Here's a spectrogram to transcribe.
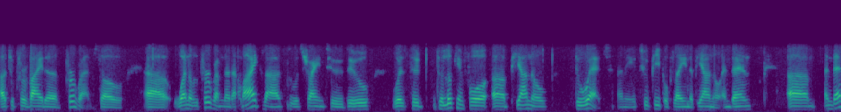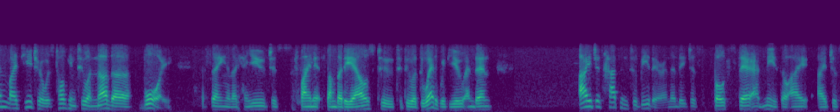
uh, to provide a program. So uh, one of the programs that my class was trying to do was to to looking for a piano duet. I mean, two people playing the piano, and then um, and then my teacher was talking to another boy, saying like, can you just find it somebody else to to do a duet with you? And then I just happened to be there, and then they just both stare at me. So I I just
